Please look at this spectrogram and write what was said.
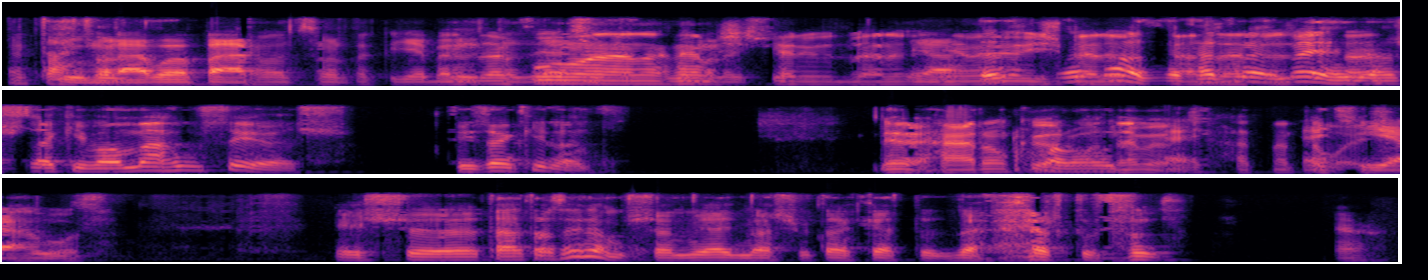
Hát Kulmanával párharcoltak, ugye belőtt az első. nem sikerült belőle, ja. ő is belőtt. Hát mennyi Sleki van már 20 éves? 19? De három kör van, nem öt? Hát már tavaly is volt. És tehát azért nem semmi egymás után kettőt bevert, tudod. Ja.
